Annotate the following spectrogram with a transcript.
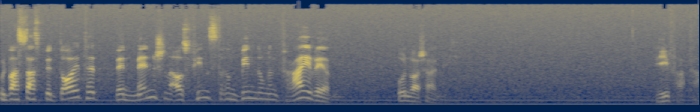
Und was das bedeutet, wenn Menschen aus finsteren Bindungen frei werden, unwahrscheinlich. Hefata.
